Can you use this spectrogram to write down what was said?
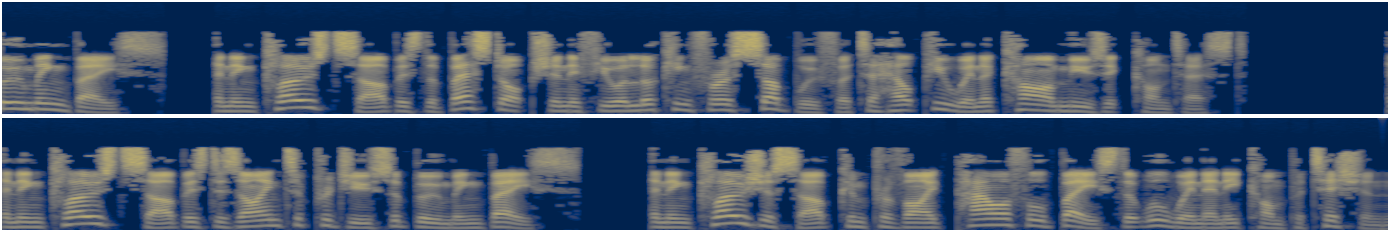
Booming bass. An enclosed sub is the best option if you are looking for a subwoofer to help you win a car music contest. An enclosed sub is designed to produce a booming bass. An enclosure sub can provide powerful bass that will win any competition.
